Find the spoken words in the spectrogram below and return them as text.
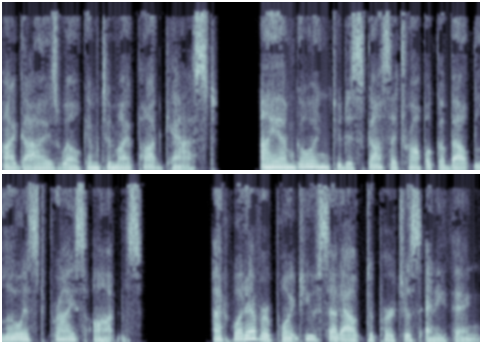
Hi guys, welcome to my podcast. I am going to discuss a topic about lowest price odds. At whatever point you set out to purchase anything,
